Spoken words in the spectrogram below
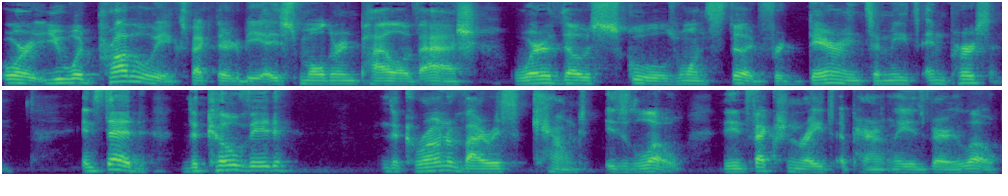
or you would probably expect there to be a smoldering pile of ash where those schools once stood for daring to meet in person. Instead, the COVID, the coronavirus count is low. The infection rate apparently is very low.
